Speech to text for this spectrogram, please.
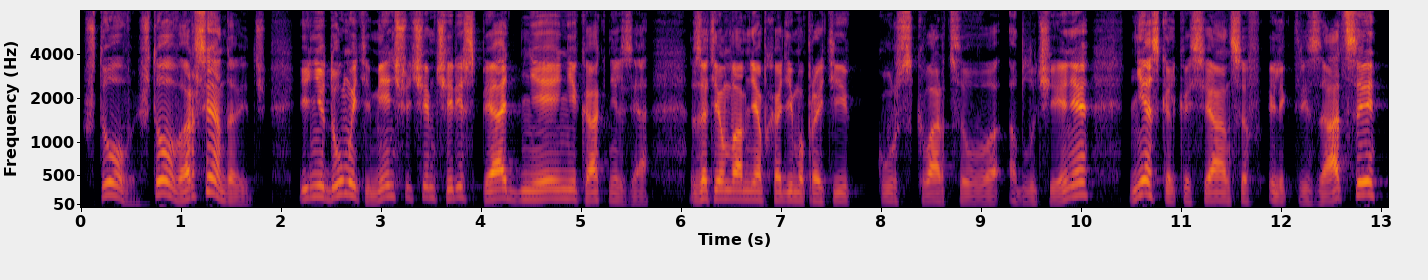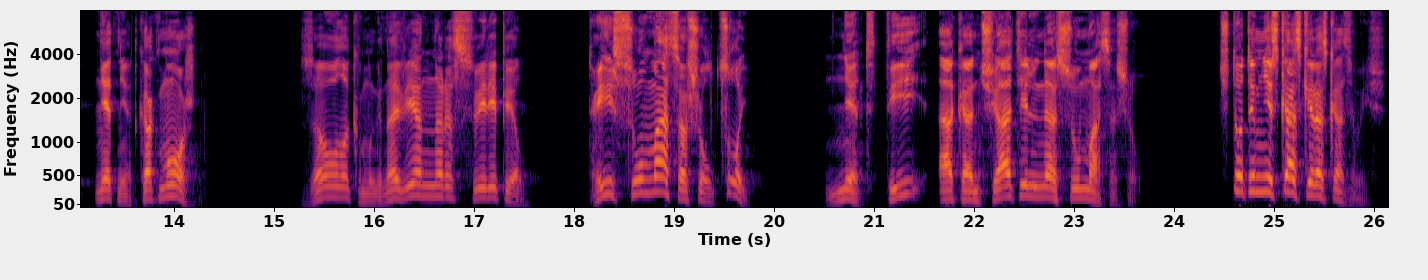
«Что вы, что вы, Арсен Давидович, и не думайте, меньше, чем через пять дней никак нельзя. Затем вам необходимо пройти курс кварцевого облучения, несколько сеансов электризации. Нет-нет, как можно? Зоолог мгновенно рассверепел. Ты с ума сошел, Цой? Нет, ты окончательно с ума сошел. Что ты мне сказки рассказываешь?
